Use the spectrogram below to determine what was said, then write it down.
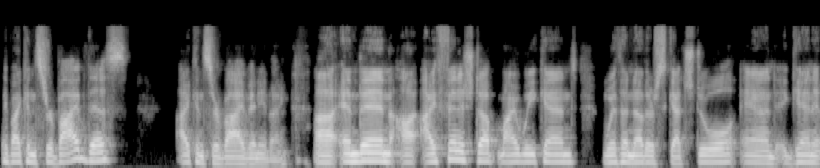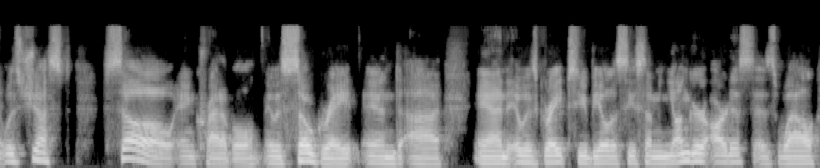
if I can survive this, I can survive anything. Uh, and then I, I finished up my weekend with another sketch duel, and again, it was just so incredible. It was so great, and uh, and it was great to be able to see some younger artists as well.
